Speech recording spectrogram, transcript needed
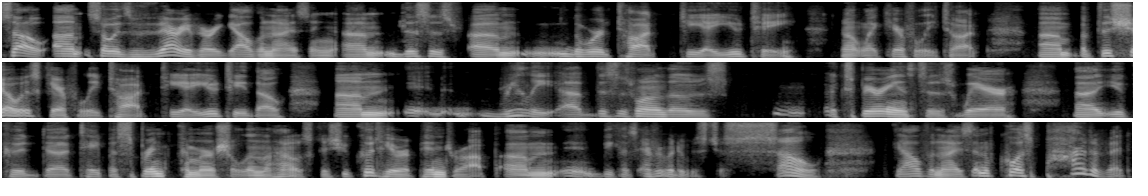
so, um, so it's very, very galvanizing. Um, this is um, the word taught, T A U T, not like carefully taught, um, but this show is carefully taught, T A U T, though. Um, it, really, uh, this is one of those experiences where uh, you could uh, tape a Sprint commercial in the house because you could hear a pin drop um, because everybody was just so galvanized. And of course, part of it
